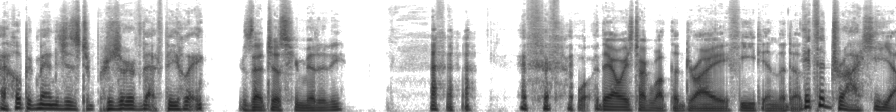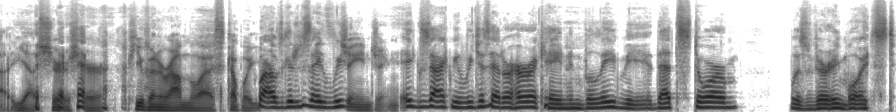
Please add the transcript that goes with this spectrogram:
I hope it manages to preserve that feeling. Is that just humidity? well, they always talk about the dry heat in the desert. It's a dry heat. Yeah, yeah, sure, sure. if you've been around the last couple of years, Well, I was going to say it's we changing. exactly. We just had a hurricane, and believe me, that storm was very moist.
